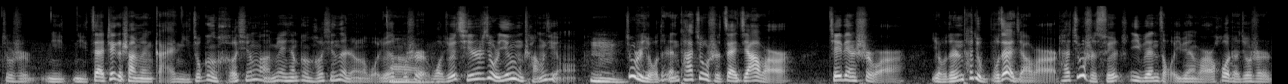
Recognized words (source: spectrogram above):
就是你你在这个上面改，你就更核心了，面向更核心的人了。我觉得不是，啊我觉得其实就是应用场景，嗯就是有的人他就是在家玩儿，接电视玩儿，有的人他就不在家玩，他就是随一边走一边玩，或者就是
